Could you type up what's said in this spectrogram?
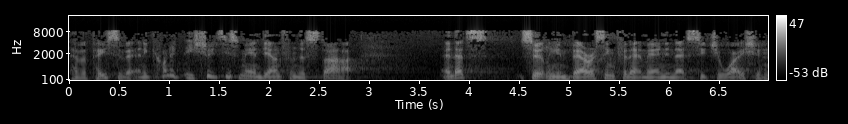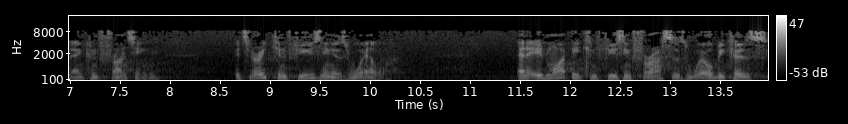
have a piece of it. And he kind of, he shoots this man down from the start. And that's certainly embarrassing for that man in that situation and confronting. It's very confusing as well. And it might be confusing for us as well because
